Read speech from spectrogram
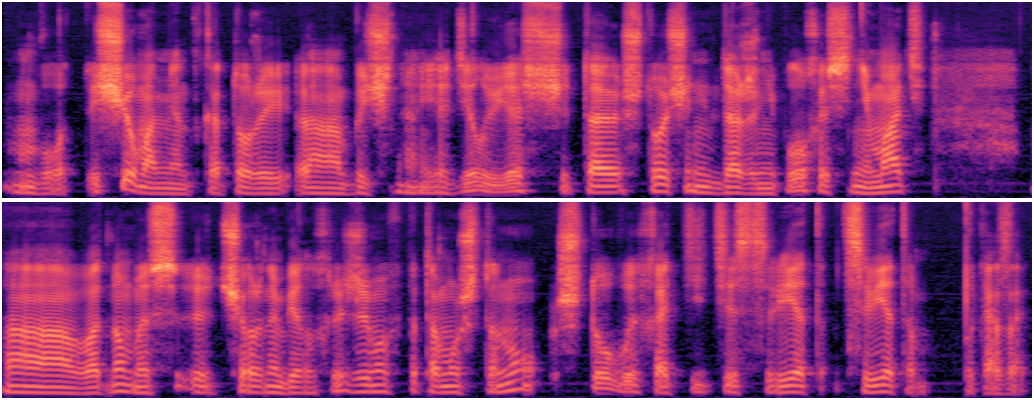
Вот. Еще момент, который а, обычно я делаю, я считаю, что очень даже неплохо снимать а, в одном из э, черно-белых режимов, потому что, ну, что вы хотите цвет, цветом показать?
